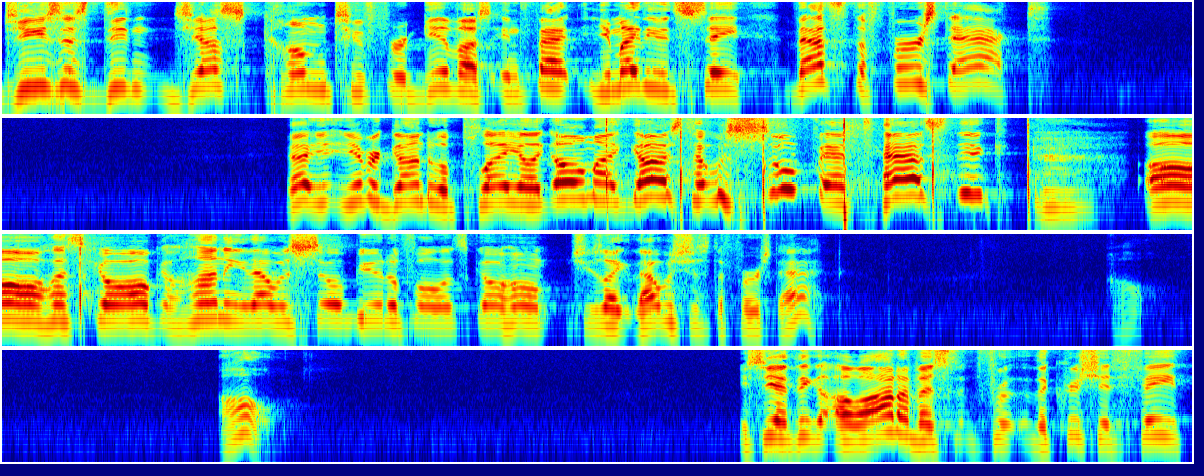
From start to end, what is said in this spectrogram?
Jesus didn't just come to forgive us. In fact, you might even say that's the first act. You ever gone to a play? You're like, oh my gosh, that was so fantastic. Oh, let's go. Oh, honey, that was so beautiful. Let's go home. She's like, that was just the first act. Oh. Oh. You see, I think a lot of us, for the Christian faith,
